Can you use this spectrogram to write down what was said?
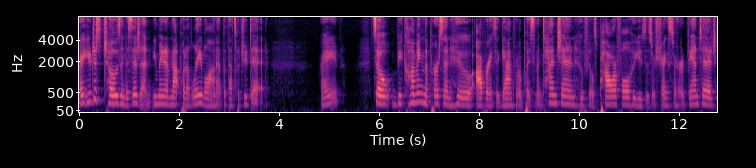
right? You just chose indecision. You may have not put a label on it, but that's what you did, right? So, becoming the person who operates again from a place of intention, who feels powerful, who uses her strengths to her advantage,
